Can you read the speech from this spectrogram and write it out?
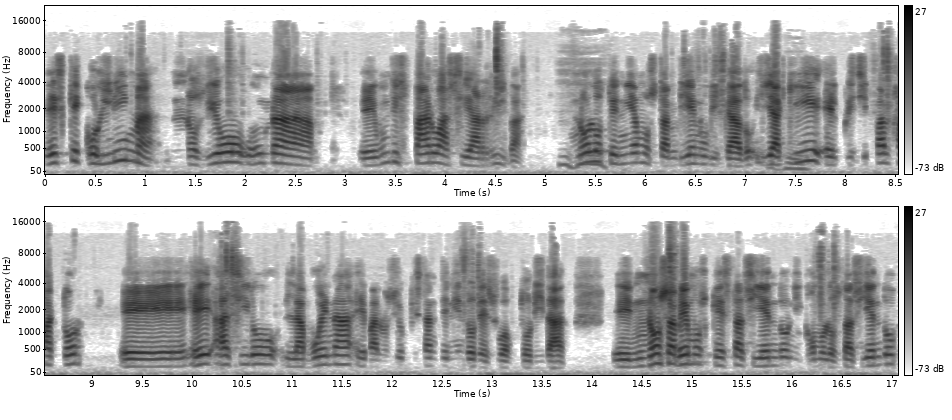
es que Colima nos dio una, un disparo hacia arriba. No lo teníamos tan bien ubicado. Y aquí el principal factor ha sido la buena evaluación que están teniendo de su autoridad. no sabemos qué está haciendo ni cómo lo está haciendo,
